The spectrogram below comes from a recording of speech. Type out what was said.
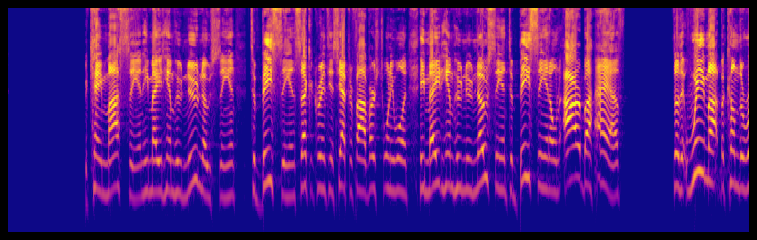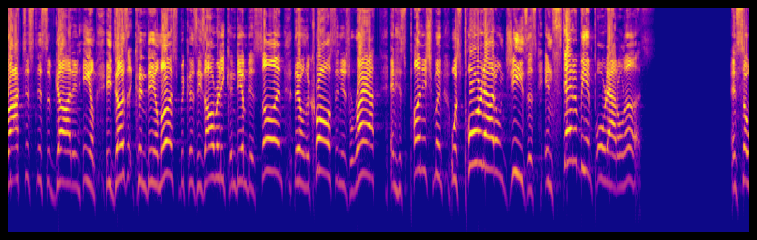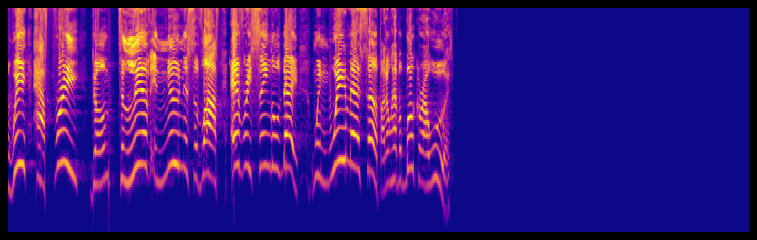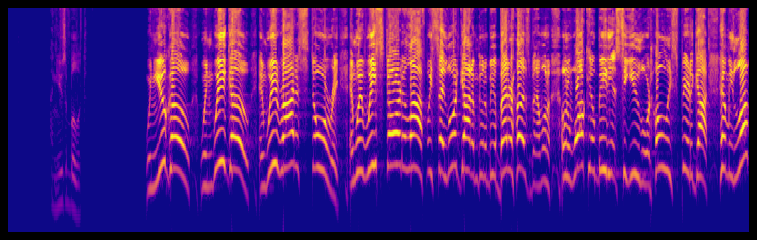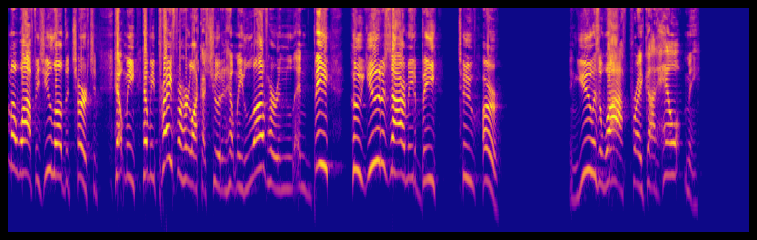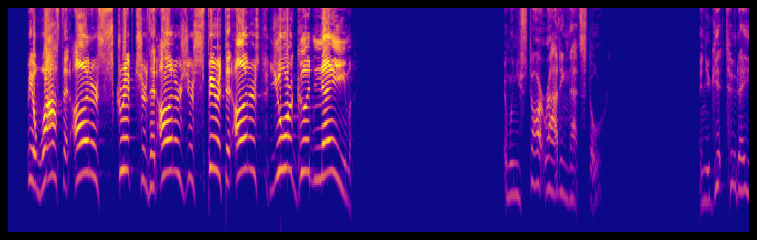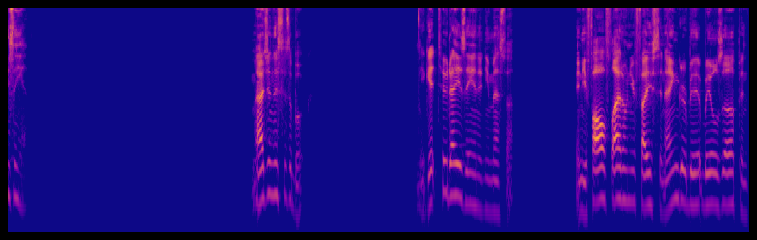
became my sin. He made him who knew no sin to be sin. 2 Corinthians chapter 5 verse 21, he made him who knew no sin to be sin on our behalf so that we might become the righteousness of God in him. He doesn't condemn us because he's already condemned his son there on the cross and his wrath and his punishment was poured out on Jesus instead of being poured out on us. And so we have freedom to live in newness of life every single day. When we mess up, I don't have a book or I would. I can use a bulletin. When you go, when we go and we write a story and when we start a life, we say, Lord God, I'm going to be a better husband. I want to, I want to walk in obedience to you, Lord. Holy Spirit of God, help me love my wife as you love the church and help me, help me pray for her like I should and help me love her and, and be who you desire me to be to her. And you as a wife pray, God, help me be a wife that honors Scripture, that honors your spirit, that honors your good name. And when you start writing that story and you get two days in, imagine this is a book. You get two days in and you mess up. And you fall flat on your face and anger builds up and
